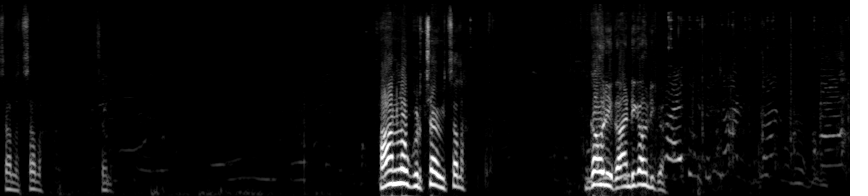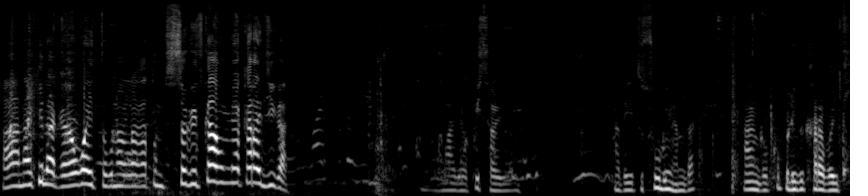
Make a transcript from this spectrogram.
चला चला चला. आण लवकर चावी चला. गावली का? अंडी गावली का? काय तर शाळेत होता. हा ना केला का? वाईट कोणाला का? तुमची सगळीच काम मी करायची का. माझ्या पिसाळली. आता इथं सोडून आणला. अंग कपडे बी खराब आहे ती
